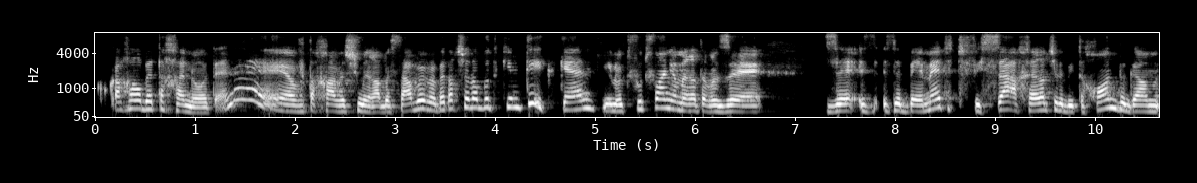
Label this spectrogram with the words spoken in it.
כל כך הרבה תחנות, אין אה, אבטחה ושמירה בסאבווי, ובטח שלא בודקים תיק, כן? כאילו, טפו טפו אני אומרת, אבל זה, זה, זה, זה באמת תפיסה אחרת של ביטחון, וגם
